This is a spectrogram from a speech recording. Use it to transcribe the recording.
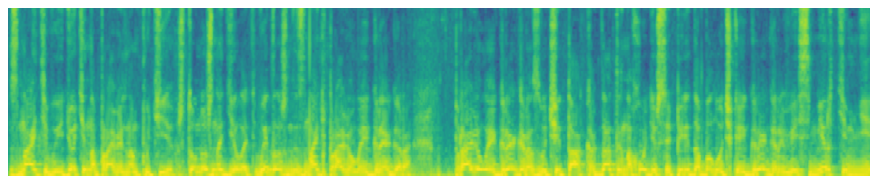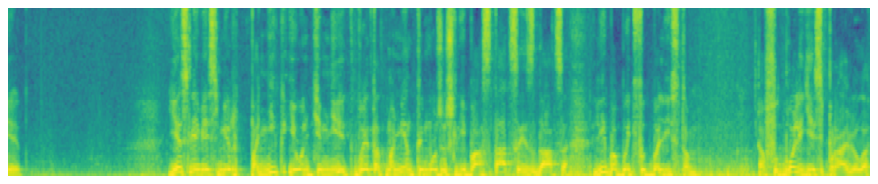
знайте, вы идете на правильном пути. Что нужно делать? Вы должны знать правила эгрегора. Правило эгрегора звучит так. Когда ты находишься перед оболочкой эгрегора, весь мир темнеет. Если весь мир паник и он темнеет, в этот момент ты можешь либо остаться и сдаться, либо быть футболистом. А в футболе есть правило.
